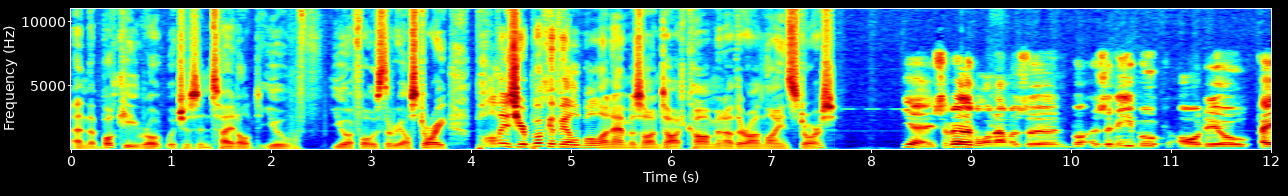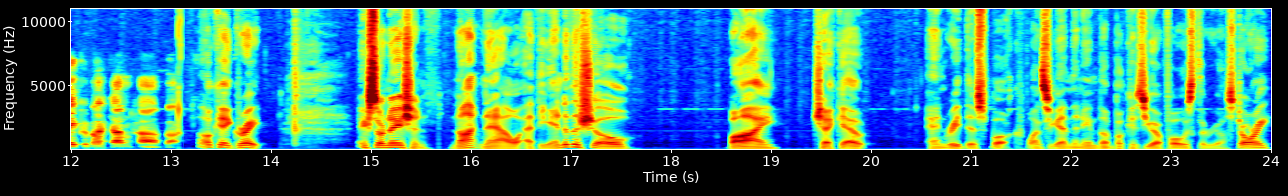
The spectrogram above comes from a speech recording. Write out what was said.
and the book he wrote, which is entitled "UF- UFOs: The Real Story, Paul, is your book available on Amazon.com and other online stores? Yeah, it's available on Amazon, but as an ebook, audio, paperback, and hardback. Okay, great. Exonation, not now. At the end of the show, buy, check out, and read this book. Once again, the name of the book is UFOs The Real Story.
